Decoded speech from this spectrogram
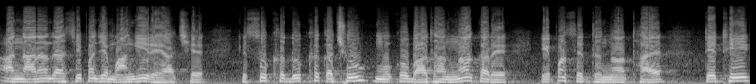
આ નારાયણદાસજી પણ જે માંગી રહ્યા છે કે સુખ દુઃખ કછું મૂકો બાધા ન કરે, એ પણ સિદ્ધ ન થાય. તેથી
